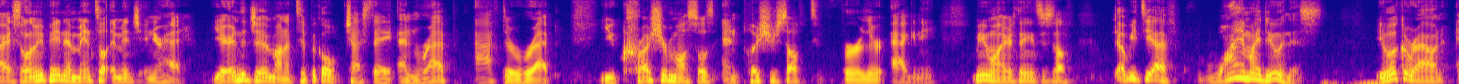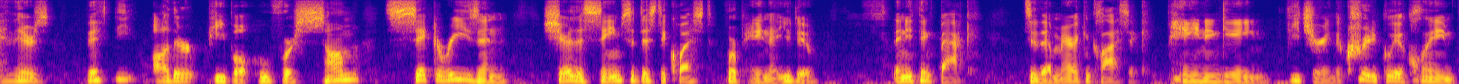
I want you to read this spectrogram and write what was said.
All right, so let me paint a mental image in your head. You're in the gym on a typical chest day, and rep after rep, you crush your muscles and push yourself to further agony. Meanwhile, you're thinking to yourself, WTF, why am I doing this? You look around, and there's 50 other people who, for some sick reason, share the same sadistic quest for pain that you do. Then you think back to the American classic, Pain and Gain, featuring the critically acclaimed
